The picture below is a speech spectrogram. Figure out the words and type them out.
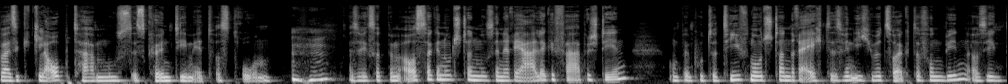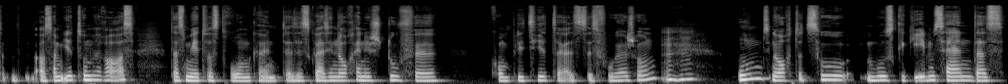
quasi geglaubt haben muss, es könnte ihm etwas drohen. Mhm. Also wie gesagt, beim Aussagenotstand muss eine reale Gefahr bestehen und beim Putativnotstand reicht es, wenn ich überzeugt davon bin, aus, aus einem Irrtum heraus, dass mir etwas drohen könnte. Das ist quasi noch eine Stufe komplizierter als das vorher schon. Mhm. Und noch dazu muss gegeben sein, dass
